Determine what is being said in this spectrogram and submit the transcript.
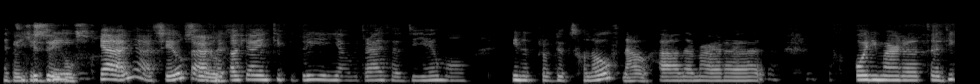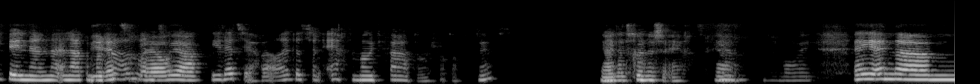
het Beetje drie- sales. ja, ja, sales, eigenlijk. Als jij een type 3 in jouw bedrijf hebt die helemaal in het product gelooft, nou ga er maar, eh, gooi die maar het eh, diep in en, en laat hem Die maar gaan. wel, ja. Die redt zich wel, hè. dat zijn echte motivators wat dat betreft. Ja, dat dus, kunnen ze echt. Ja, ja. dat is mooi. Hey, en ehm,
